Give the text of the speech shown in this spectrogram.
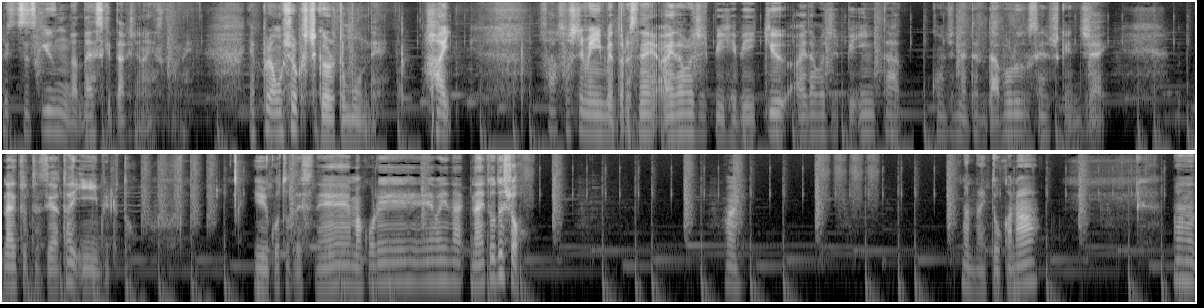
別に続き運が大好きってわけじゃないですからね。やっぱり面白くしてくれると思うんで。はい。さあ、そしてメインイベントですね。IWGP ヘビー級、IWGP インターコンチネンタルダブル選手権試合。ナイト哲也対イービルということですね。まあこれはナイトでしょう。はい。まあ、内藤かな。まあ、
